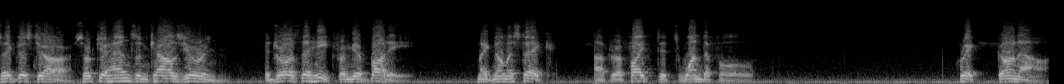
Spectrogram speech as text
Take this jar. Soak your hands in cow's urine. It draws the heat from your body. Make no mistake. After a fight, it's wonderful. Quick, go now.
